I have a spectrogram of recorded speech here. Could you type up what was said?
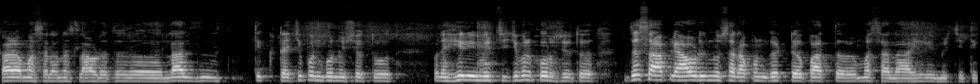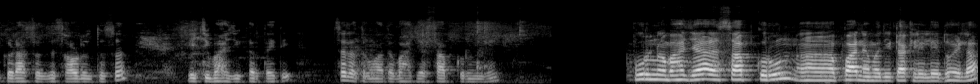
काळा मसाला नसला आवडत तर लाल तिखटाची पण बनवू शकतो. पण हिरवी मिरचीची पण करू शकतो. जसं आपल्या आवडीनुसार आपण घट्ट पातळ मसाला हिरवी मिरची तिखट असं जसं आवडेल तसं याची भाजी करता येते. चला तर मग आता भाज्या साफ करून घे पूर्ण भाज्या साफ करून पाण्यामध्ये टाकलेल्या आहे धुवायला.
